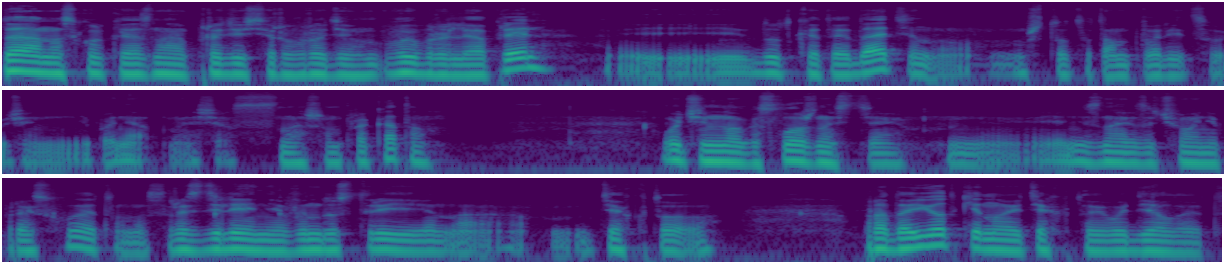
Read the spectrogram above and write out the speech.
Да, насколько я знаю, продюсеры вроде выбрали апрель и идут к этой дате, но что-то там творится очень непонятное сейчас с нашим прокатом. Очень много сложностей. Я не знаю, из-за чего они происходят. У нас разделение в индустрии на тех, кто продает кино, и тех, кто его делает.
